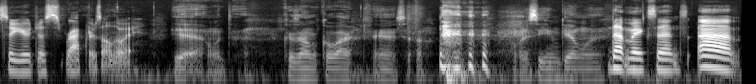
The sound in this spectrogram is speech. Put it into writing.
So you're just Raptors all the way. Yeah, I want to, cause I'm a Kawhi fan, so I want to see him get one. That makes sense. Um,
